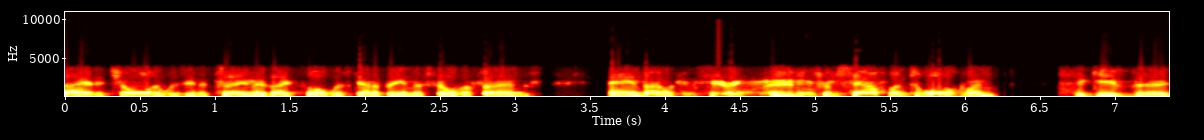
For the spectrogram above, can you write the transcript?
they had a child who was in a team who they thought was going to be in the Silver Ferns, and they were considering moving from Southland to Auckland to give the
